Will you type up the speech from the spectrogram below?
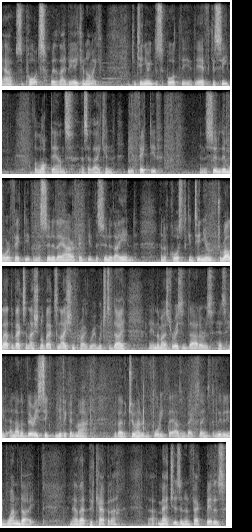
our supports, whether they be economic, continuing to support the, the efficacy the lockdowns so they can be effective. And the sooner they're more effective and the sooner they are effective, the sooner they end. And of course, to continue to roll out the national vaccination program, which today, in the most recent data, has, has hit another very significant mark with over 240,000 vaccines delivered in one day. Now, that per capita uh, matches and, in fact, betters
